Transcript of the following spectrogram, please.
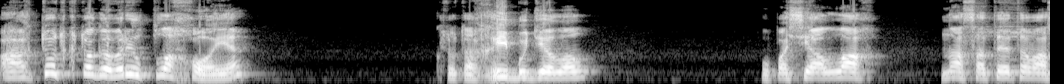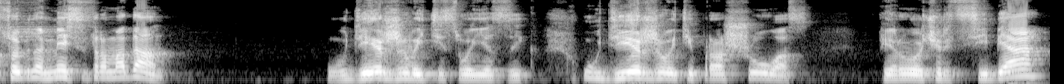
А тот, кто говорил плохое, кто-то рыбу делал, упаси Аллах, нас от этого, особенно в месяц Рамадан. Удерживайте свой язык, удерживайте, прошу вас, в первую очередь себя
